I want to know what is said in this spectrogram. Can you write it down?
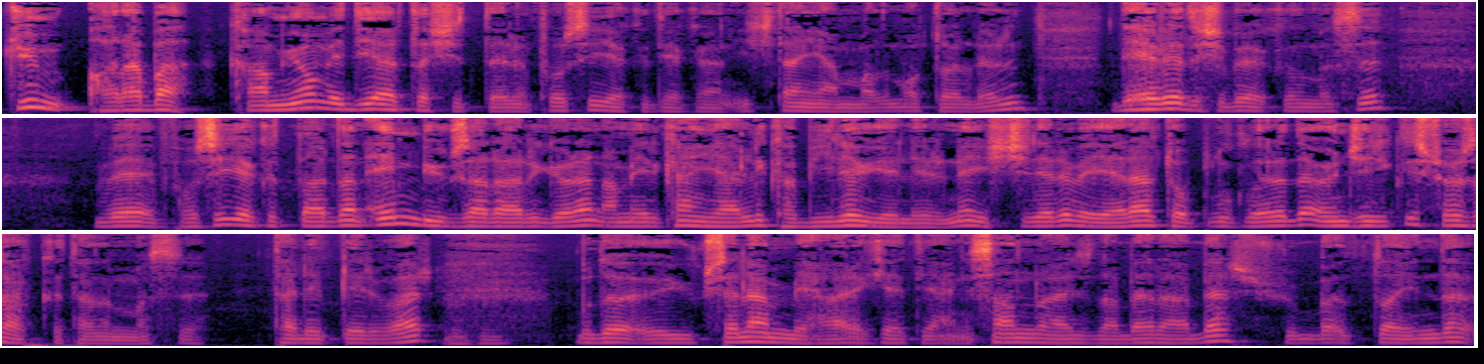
tüm araba, kamyon ve diğer taşıtların fosil yakıt yakan içten yanmalı motorların devre dışı bırakılması ve fosil yakıtlardan en büyük zararı gören Amerikan yerli kabile üyelerine, işçilere ve yerel topluluklara da öncelikli söz hakkı tanınması talepleri var. Hı hı. Bu da e, yükselen bir hareket yani Sunrise'la beraber Şubat ayında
